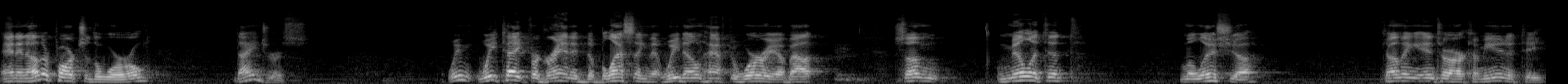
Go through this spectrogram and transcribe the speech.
And in other parts of the world, dangerous. We, we take for granted the blessing that we don't have to worry about some militant militia coming into our community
